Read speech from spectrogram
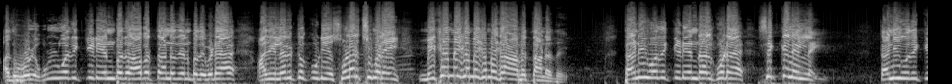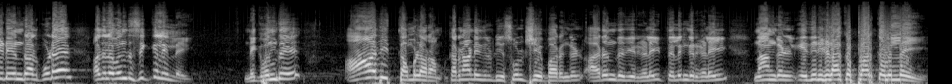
அது உள்- உள்ஒதுக்கீடு என்பது ஆபத்தானது என்பதை விட அதில் இருக்கக்கூடிய சுழற்சி முறை மிக மிக மிக மிக ஆபத்தானது. தனி ஒதுக்கீடு என்றால் கூட சிக்கல் இல்லை. தனி ஒதுக்கீடு என்றால் கூட அதில் வந்து சிக்கல் இல்லை. இன்னைக்கு வந்து ஆதி தமிழரம். கருணாநிதியினுடைய சூழ்ச்சியை பாருங்கள். அருந்ததியர்களை தெலுங்கர்களை நாங்கள் எதிரிகளாக பார்க்கவில்லை.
